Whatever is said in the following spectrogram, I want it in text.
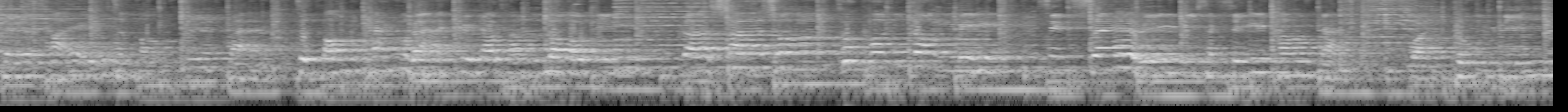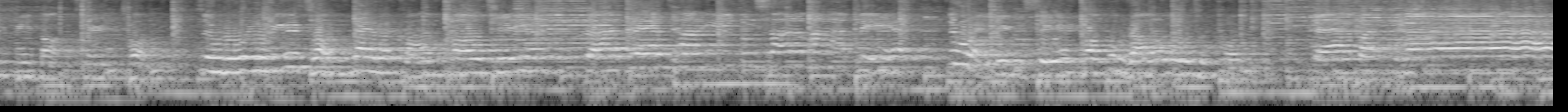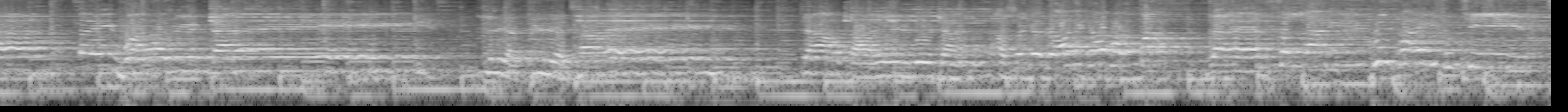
เทศไทยจะต้องเปลี่ยนแปลงจะต้องแข็งแรงคือเราทำโลกนี้ประชาชนทุกคนต้องมีสิทธิเสรีมีศักดิ์ศรีเท่ากันวันพรุ่งนี้ไม่ต้องฝืนทนจะรวยหรือจนได้รับความเท่าเทียมประเทศไทยต้องสามารถเปลี่ยนด้วยหนึ่งเสียงของพวกเราทุกคน ก้ปัญหา ไม่ว่าเรื่องใดเลือกเพื่อไทยก้าวไปด้วยกันเอาช่วยกันร้องนะครับผมว่าแต่สไลด์เพื่อไทยทุกที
